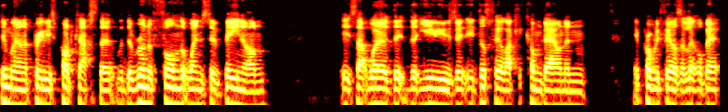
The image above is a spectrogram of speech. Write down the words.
didn't we, on a previous podcast that with the run of form that Wednesday have been on, it's that word that, that you use. It, it does feel like it come down, and it probably feels a little bit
